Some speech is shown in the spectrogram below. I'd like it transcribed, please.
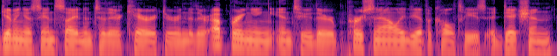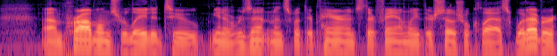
giving us insight into their character, into their upbringing, into their personality difficulties, addiction, um, problems related to you know resentments with their parents, their family, their social class, whatever.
